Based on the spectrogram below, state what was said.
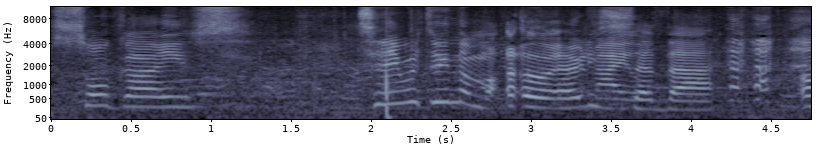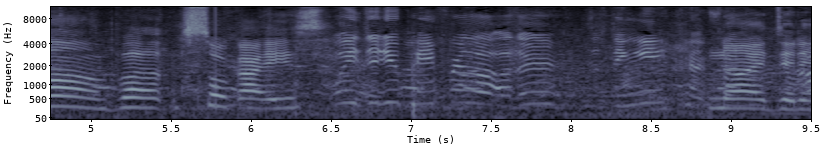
So guys, today we're doing the oh I already Mayo. said that. um, but so guys, Wait, did you pay for the other the thingy? no I didn't.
